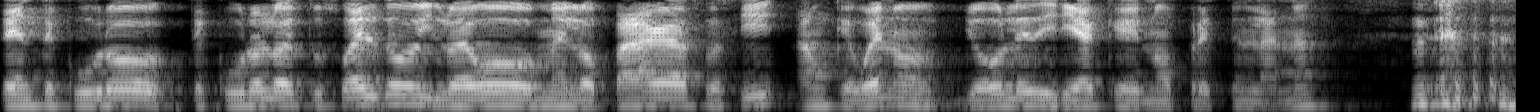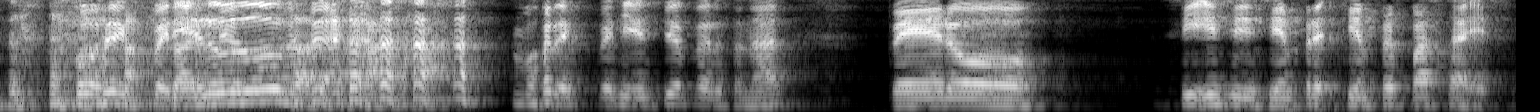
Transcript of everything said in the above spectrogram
ten, te cubro, te cubro lo de tu sueldo y luego me lo pagas o así. Aunque bueno, yo le diría que no presten lana. por experiencia. Saludos. por experiencia personal. Pero sí, sí, siempre, siempre pasa eso.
